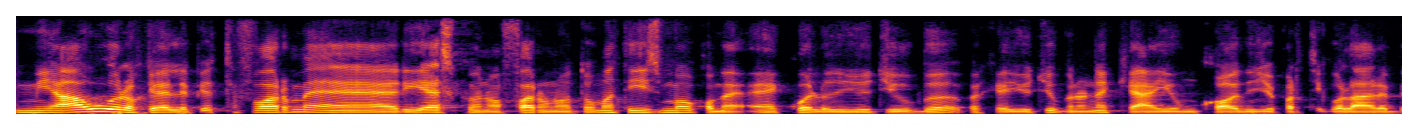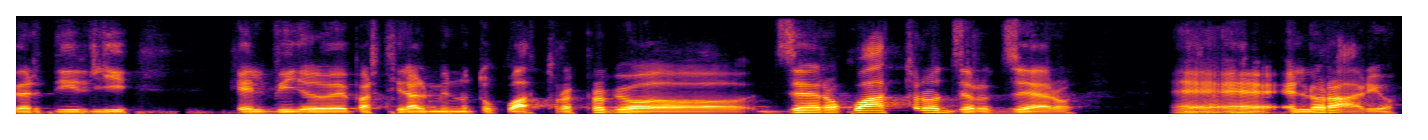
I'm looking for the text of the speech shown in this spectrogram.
Mi auguro che le piattaforme riescano a fare un automatismo come è quello di YouTube, perché YouTube non è che hai un codice particolare per dirgli che il video deve partire al minuto 4, è proprio 0400, è, è, è l'orario.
